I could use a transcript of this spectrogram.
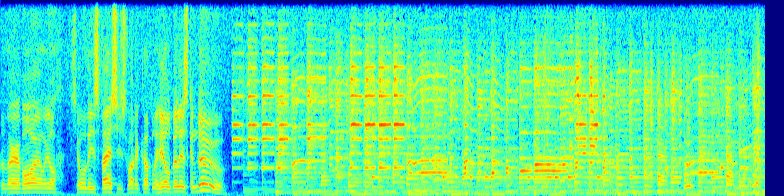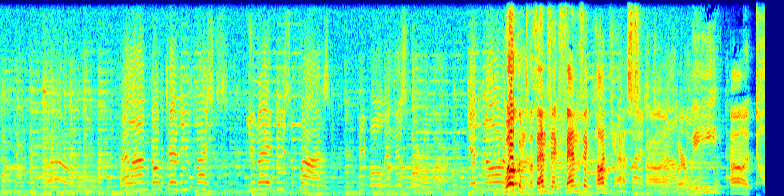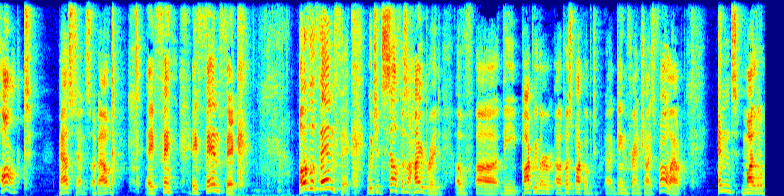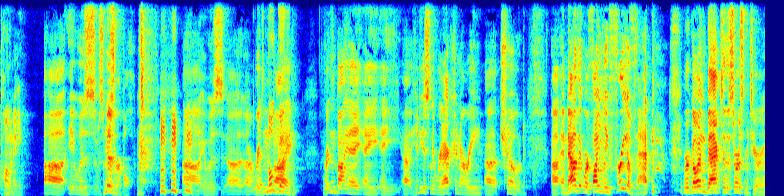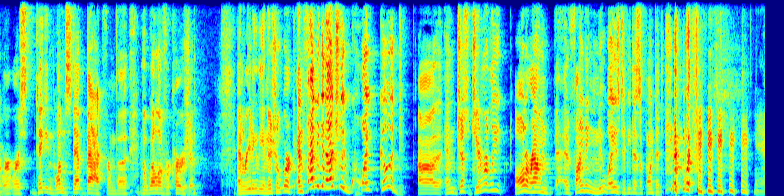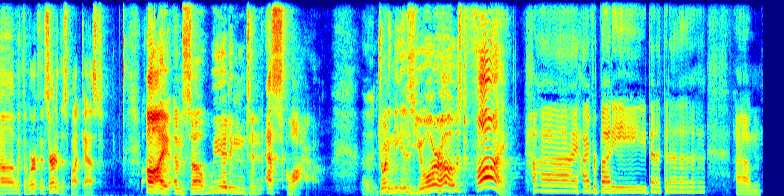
Put it there, boy, and we'll show these fascists what a couple of hillbillies can do. Welcome to the Fanfic Fanfic Podcast, uh, where we uh, talked, past tense, about a a fanfic of a fanfic, which itself is a hybrid of uh, the popular uh, post-apocalyptic uh, game franchise Fallout and My Little Pony. Uh, it was it was miserable. uh, it was written no by good. Written by a a, a, uh hideously reactionary uh, chode. Uh, and now that we're finally free of that, we're going back to the source material. We're, we're taking one step back from the, the well of recursion and reading the initial work and finding it actually quite good. Uh, and just generally all around uh, finding new ways to be disappointed with, Yeah. uh, with the work that started this podcast. I am Sir Weirdington Esquire. Uh, joining me is your host, Fi. hi, hi everybody. Da da da da. Um,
